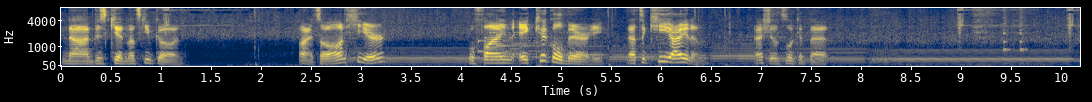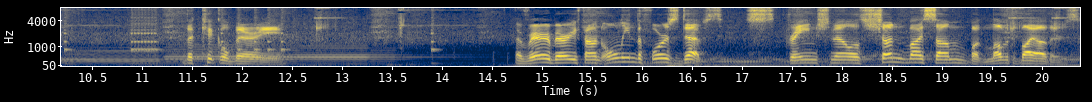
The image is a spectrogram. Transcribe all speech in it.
Nah, I'm just kidding. Let's keep going. Alright, so on here, we'll find a Kickleberry. That's a key item. Actually, let's look at that. The Kickleberry. A rare berry found only in the forest depths. Strange smell, shunned by some, but loved by others.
